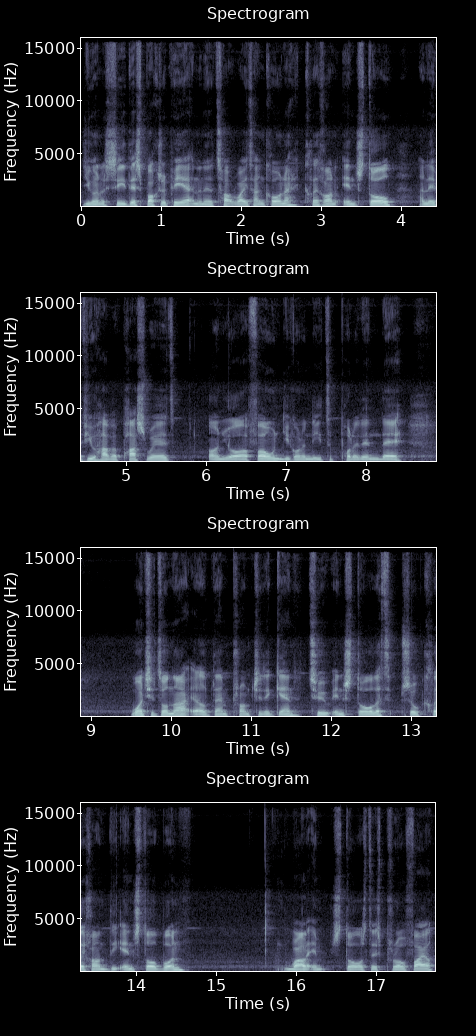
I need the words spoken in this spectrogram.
you're going to see this box appear and in the top right hand corner click on install. And if you have a password on your phone you're going to need to put it in there. Once you've done that it'll then prompt you again to install it. So click on the install button while it installs this profile.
